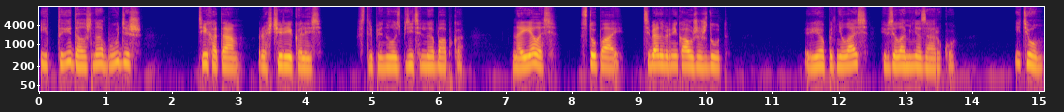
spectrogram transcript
и ты должна будешь... Тихо там, расчерикались, встрепенулась бдительная бабка. Наелась? Ступай, тебя наверняка уже ждут. Рия поднялась и взяла меня за руку. Идем,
